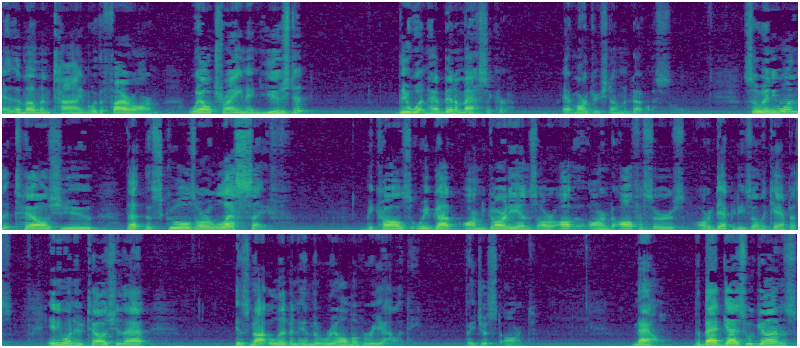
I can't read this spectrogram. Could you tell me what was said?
at the moment in time with a firearm, well trained and used it, there wouldn't have been a massacre at Marjory Stoneman Douglas. So anyone that tells you that the schools are less safe because we've got armed guardians or uh, armed officers or deputies on the campus, anyone who tells you that is not living in the realm of reality. They just aren't. Now, the bad guys with guns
